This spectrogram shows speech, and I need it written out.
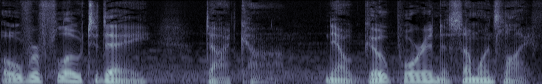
overflowtoday.com. Now go pour into someone's life.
